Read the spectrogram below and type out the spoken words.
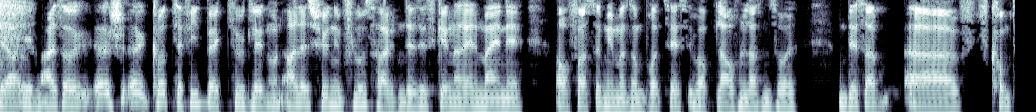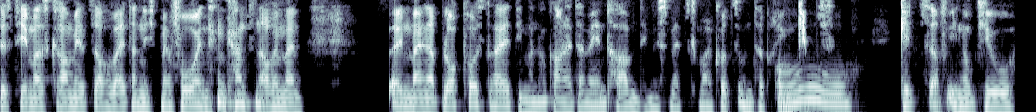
Ja, eben. Also äh, äh, kurze Feedback-Zyklen und alles schön im Fluss halten. Das ist generell meine Auffassung, wie man so einen Prozess überhaupt laufen lassen soll. Und deshalb äh, kommt das Thema Scrum jetzt auch weiter nicht mehr vor in dem Ganzen, auch in meinem in meiner Blogpostreihe, die wir noch gar nicht erwähnt haben, die müssen wir jetzt mal kurz unterbringen. Oh. Gibt's, gibt's auf InnoQ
